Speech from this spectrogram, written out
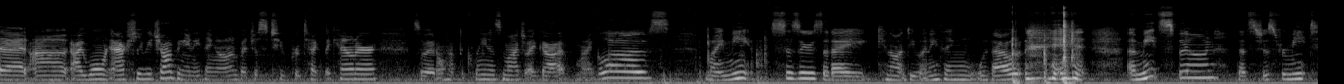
that uh, I won't actually be chopping anything on, but just to protect the counter so I don't have to clean as much. I got my gloves, my meat scissors that I cannot do anything without, a meat spoon that's just for meat,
